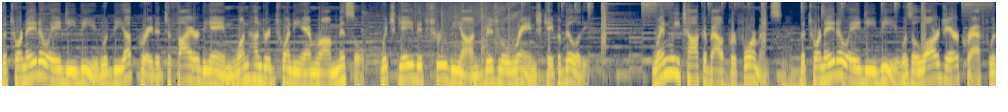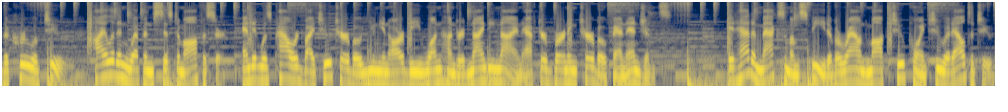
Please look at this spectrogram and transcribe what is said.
the Tornado ADV would be upgraded to fire the AIM-120 AMRAAM missile, which gave it true beyond visual range capability. When we talk about performance, the Tornado ADV was a large aircraft with a crew of two, pilot and weapons system officer, and it was powered by two turbo Union RB199 after burning turbofan engines. It had a maximum speed of around Mach 2.2 at altitude,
